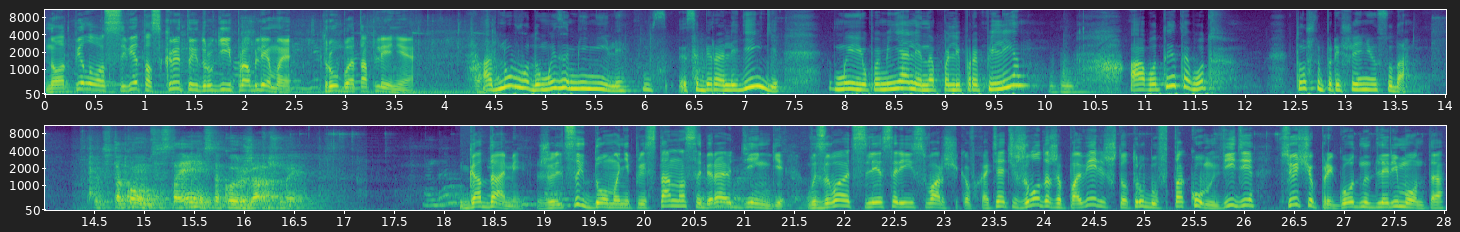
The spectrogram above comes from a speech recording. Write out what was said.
Но от белого света скрыты и другие проблемы – трубы отопления – Одну воду мы заменили, собирали деньги, мы ее поменяли на полипропилен, угу. а вот это вот то, что по решению суда. Вот в таком состоянии, с такой ржавчиной. Годами жильцы дома непрестанно собирают деньги, вызывают слесарей и сварщиков, хотя тяжело даже поверить, что трубы в таком виде все еще пригодны для ремонта.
